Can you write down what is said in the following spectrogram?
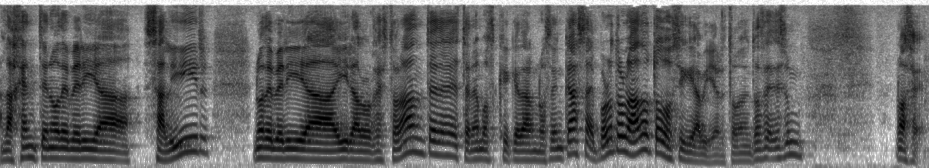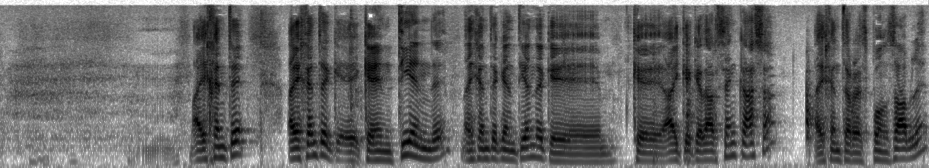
la gente no debería salir, no debería ir a los restaurantes, tenemos que quedarnos en casa. Y por otro lado, todo sigue abierto. Entonces es un... no sé. Hay gente, hay gente que, entiende, hay gente que entiende que, hay que quedarse en casa, hay gente responsable,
